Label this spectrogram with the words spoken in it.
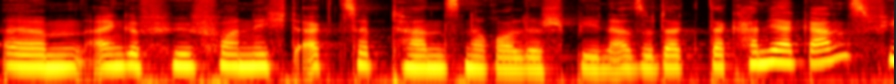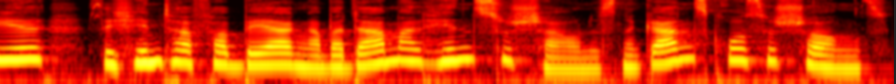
ähm, ein Gefühl von Nicht-Akzeptanz eine Rolle spielen. Also da, da kann ja ganz viel sich hinter verbergen, aber da mal hinzuschauen, ist eine ganz große Chance.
